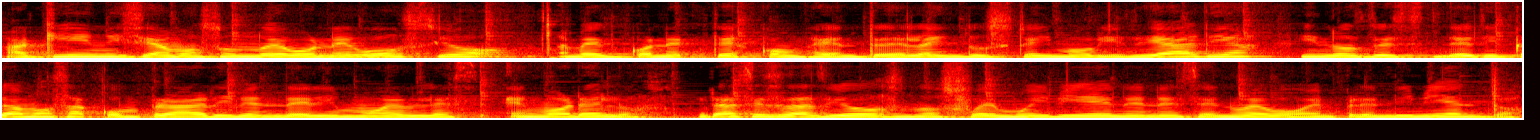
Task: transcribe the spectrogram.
Aquí iniciamos un nuevo negocio me conecté con gente de la industria inmobiliaria y nos dedicamos a comprar y vender inmuebles en Morelos. Gracias a Dios nos fue muy bien en ese nuevo emprendimiento,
